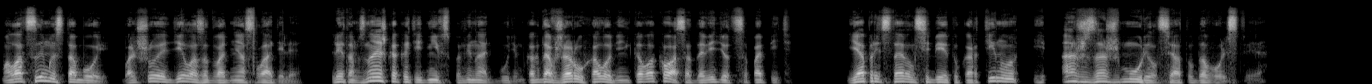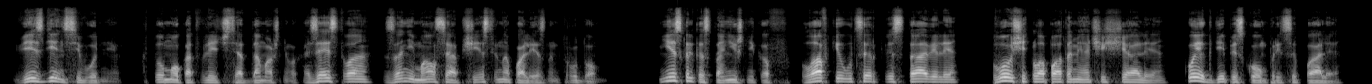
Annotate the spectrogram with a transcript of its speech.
«Молодцы мы с тобой. Большое дело за два дня сладили. Летом знаешь, как эти дни вспоминать будем, когда в жару холодненького кваса доведется попить?» Я представил себе эту картину и аж зажмурился от удовольствия. Весь день сегодня, кто мог отвлечься от домашнего хозяйства, занимался общественно полезным трудом. Несколько станишников лавки у церкви ставили, площадь лопатами очищали, кое-где песком присыпали,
